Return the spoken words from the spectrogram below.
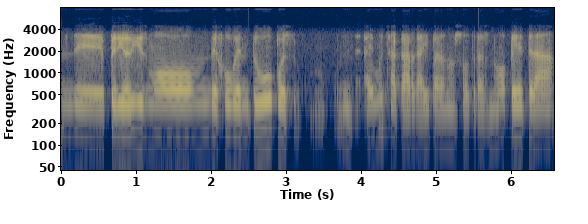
de periodismo de juventud, pues hay mucha carga ahí para nosotras, ¿no? Petra,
